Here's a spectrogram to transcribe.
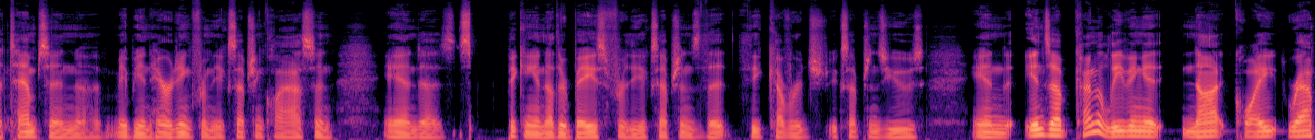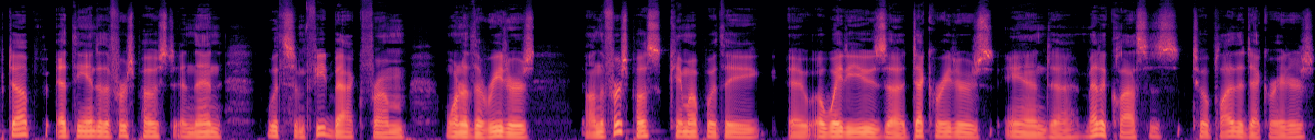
attempts and uh, maybe inheriting from the exception class and and uh, picking another base for the exceptions that the coverage exceptions use and ends up kind of leaving it not quite wrapped up at the end of the first post and then with some feedback from one of the readers. On the first post came up with a a, a way to use uh, decorators and uh, meta classes to apply the decorators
